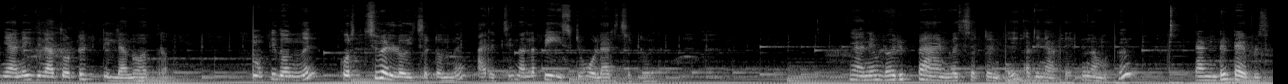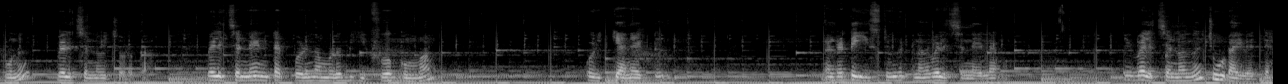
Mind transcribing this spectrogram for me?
ഞാൻ ഇതിനകത്തോട്ട് ഇട്ടില്ല എന്ന് മാത്രം. നമുക്കിതൊന്ന് കുറച്ച് വെള്ളം ഒഴിച്ചിട്ടൊന്ന് അരച്ച് നല്ല പേസ്റ്റ് പോലെ അരച്ചിട്ട് വരാം. ഞാനിവിടെ ഒരു പാൻ വെച്ചിട്ടുണ്ട്. അതിനകത്തേക്ക് നമുക്ക് രണ്ട് ടേബിൾ സ്പൂണ് വെളിച്ചെണ്ണ ഒഴിച്ചു കൊടുക്കാം. വെളിച്ചെണ്ണ ഇട്ട് എപ്പോഴും നമ്മൾ ബീഫ് വെക്കുമ്പോൾ ഒഴിക്കാനായിട്ട്. നല്ല ടേസ്റ്റും കിട്ടുന്നത് വെളിച്ചെണ്ണയിലാണ് ഈ വെളിച്ചെണ്ണ ഒന്ന് ചൂടായി വരട്ടെ.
